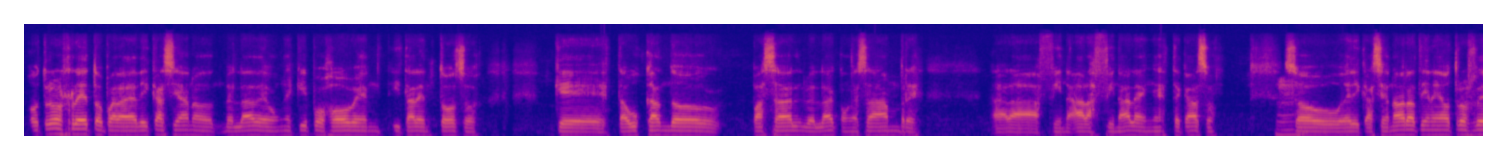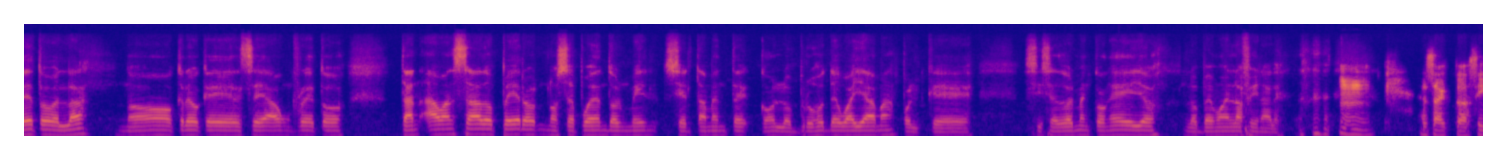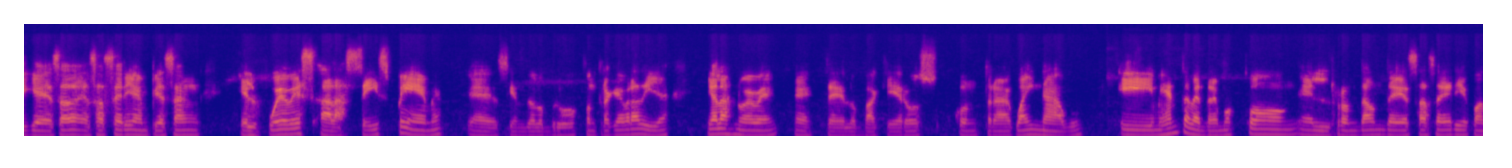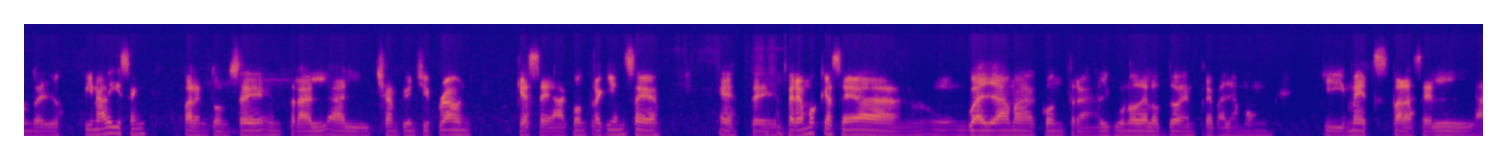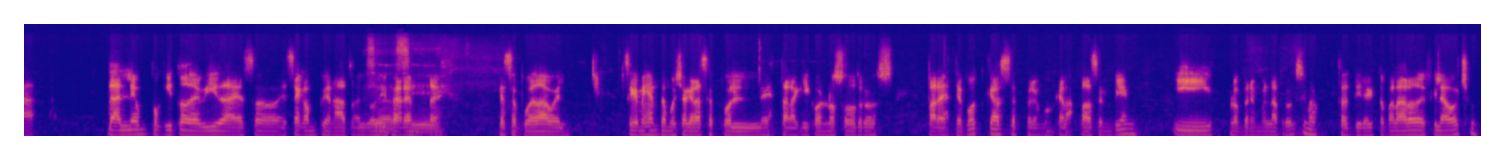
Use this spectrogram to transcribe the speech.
otro reto para Eddie Casiano, ¿verdad? De un equipo joven y talentoso que está buscando pasar, ¿verdad? Con esa hambre a, la a las finales en este caso. So, Eddie Casiano ahora tiene otro reto, ¿verdad? No creo que sea un reto tan avanzados, pero no se pueden dormir ciertamente con los brujos de Guayama, porque si se duermen con ellos, los vemos en las finales. Exacto, así que esa, esa serie empiezan el jueves a las 6 pm, eh, siendo los brujos contra Quebradilla, y a las 9 este, los vaqueros contra Guaynabo. Y mi gente, vendremos con el rundown de esa serie cuando ellos finalicen para entonces entrar al Championship Round, que sea contra quien sea. Este, esperemos que sea un Guayama contra alguno de los dos, entre Bayamón y Mets, para hacer darle un poquito de vida a eso, ese campeonato, algo diferente que se pueda ver. Así que mi gente, muchas gracias por estar aquí con nosotros para este podcast. Esperemos que las pasen bien y nos veremos en la próxima. Esto es directo para de fila 8.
